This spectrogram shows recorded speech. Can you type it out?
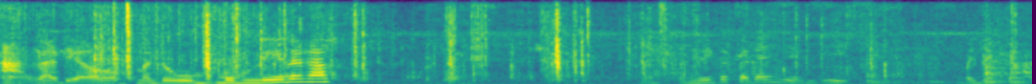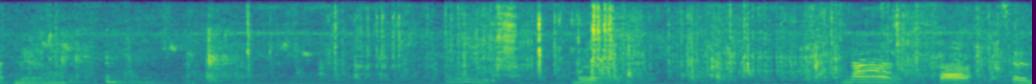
อ่าแล้วเดี๋ยวมาดูมุมนี้นะคะ ตรงนี้ก็จะได้เห็นอีกบรรยากาศหนึ่งที่เมืองน่านก็เชิญ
